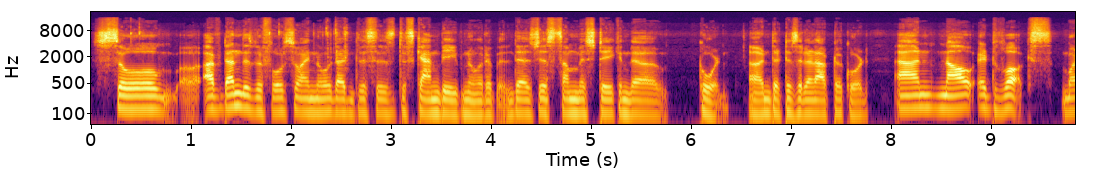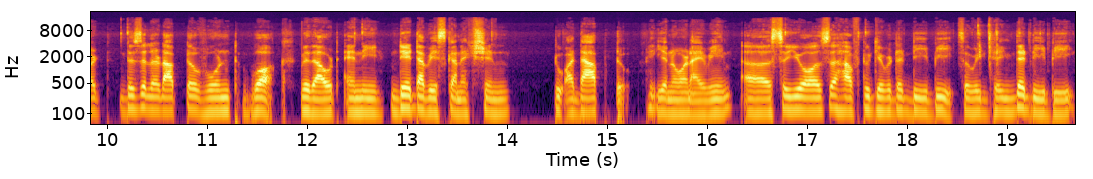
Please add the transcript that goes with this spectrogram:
So uh, I've done this before, so I know that this is this can be ignorable. There's just some mistake in the code, uh, the Drizzle adapter code, and now it works. But Drizzle adapter won't work without any database connection to adapt to. You know what I mean? Uh, so you also have to give it a DB. So we take the DB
